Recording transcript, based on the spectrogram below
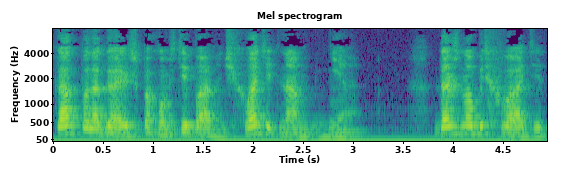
«Как полагаешь, Пахом Степанович, хватит нам дня?» Должно быть, хватит.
